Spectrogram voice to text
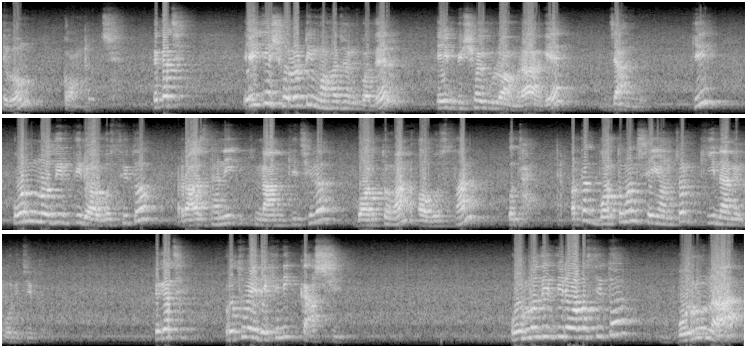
এবং কম্বোজ। ঠিক আছে? এই যে ষোলোটি মহাজন পদের এই বিষয়গুলো আমরা আগে জানব। কি? কোন নদীর তীরে অবস্থিত? রাজধানী নাম কি ছিল? বর্তমান অবস্থান কোথায়? অর্থাৎ বর্তমান সেই অঞ্চল কি নামে পরিচিত? ঠিক আছে? প্রথমে দেখে নিই কাশী। কোন নদীর তীরে অবস্থিত? বরুণা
